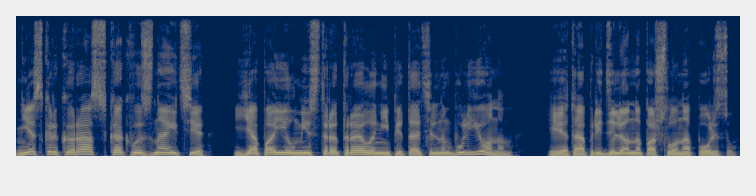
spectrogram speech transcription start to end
Несколько раз, как вы знаете, я поил мистера Треллани непитательным бульоном, и это определенно пошло на пользу.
